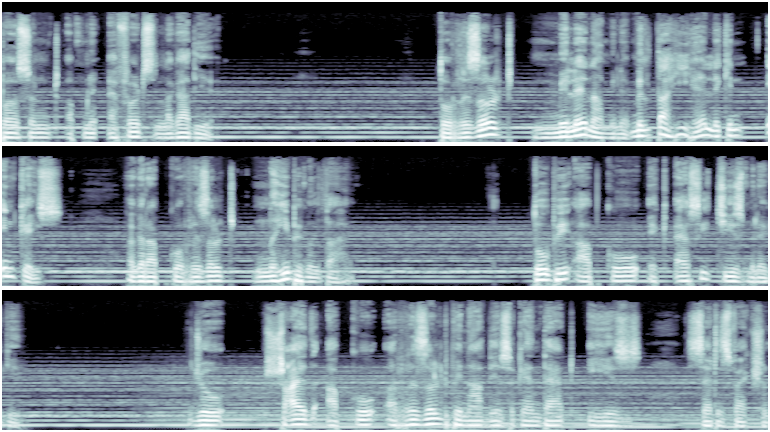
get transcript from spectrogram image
परसेंट अपने एफर्ट्स लगा दिए तो रिज़ल्ट मिले ना मिले, मिलता ही है, लेकिन इन केस अगर आपको रिज़ल्ट नहीं भी मिलता है तो भी आपको एक ऐसी चीज़ मिलेगी, जो शायद आपको रिज़ल्ट भी ना दे सके that is satisfaction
